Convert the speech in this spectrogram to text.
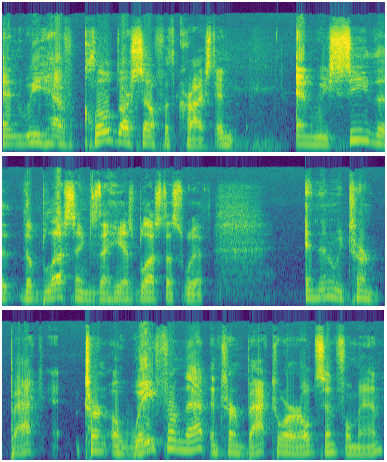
and we have clothed ourselves with Christ, and and we see the the blessings that He has blessed us with, and then we turn back, turn away from that, and turn back to our old sinful man.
